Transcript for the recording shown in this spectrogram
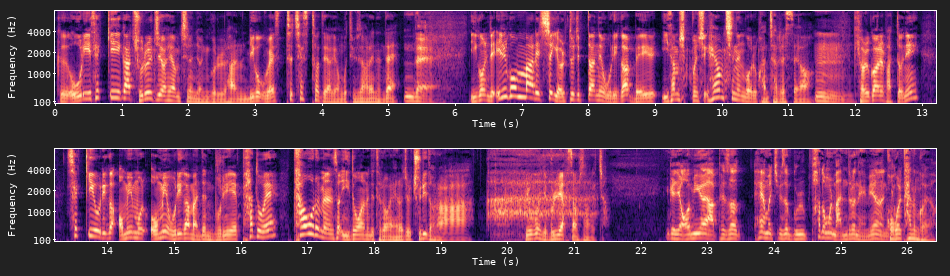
그 오리 새끼가 줄을 지어 헤엄치는 연구를 한 미국 웨스트 체스터 대학 연구팀이 수상을 했는데 네. 이건 이제 7마리씩 12집단의 오리가 매일 2, 30분씩 헤엄치는 거를 관찰을 했어요. 음. 결과를 봤더니 새끼 오리가 어미, 어미 오리가 만든 무리의 파도에 타오르면서 이동하는데 들어간 에너지를 줄이더라. 아. 요거 이제 물리학상으로 생각했죠. 그러니까 이제 어미가 앞에서 헤엄을 치면서 물 파동을 만들어내면 그걸 타는 거예요.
